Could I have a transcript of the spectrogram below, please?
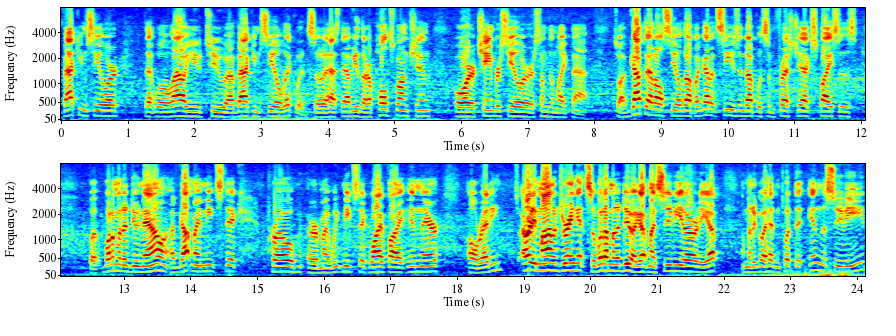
vacuum sealer that will allow you to uh, vacuum seal liquid. So it has to have either a pulse function or chamber sealer or something like that. So I've got that all sealed up. I've got it seasoned up with some FreshJax spices. But what I'm going to do now, I've got my MeatStick Pro or my MeatStick Wi-Fi in there already. It's already monitoring it. So what I'm going to do, I got my sous vide already up. I'm going to go ahead and put it in the sous vide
